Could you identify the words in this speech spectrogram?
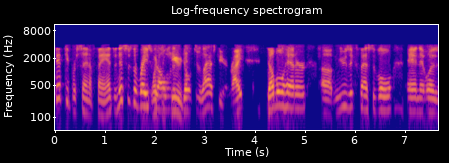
50% of fans, and this is the race Which we is all huge. go to last year, right? Double header, uh, music festival, and it was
